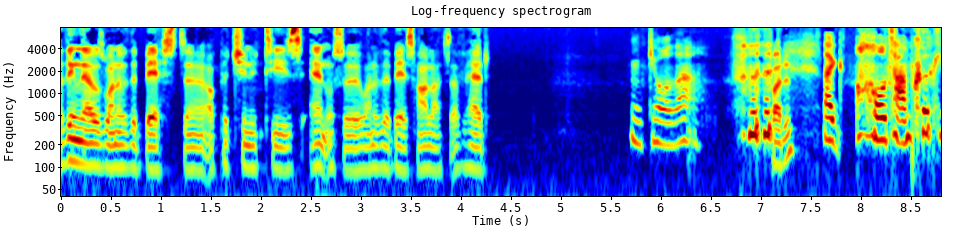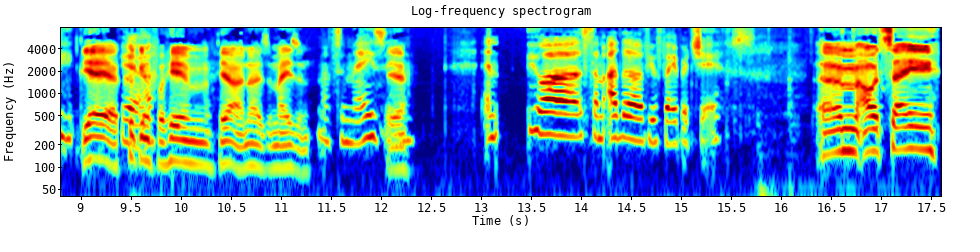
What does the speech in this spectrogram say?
I think that was one of the best uh, opportunities and also one of the best highlights I've had. Kyola. Pardon? like, whole time cooking. Yeah, yeah, cooking Yeah. for him. Yeah, I know it's amazing. That's amazing. Yeah. And who are some other of your favorite chefs? Um, I would say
